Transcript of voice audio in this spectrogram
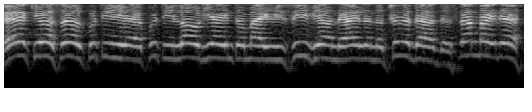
Heck yourself, pretty uh, pretty loud here into my receive here on the island of Trinidad. Uh, stand by there.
